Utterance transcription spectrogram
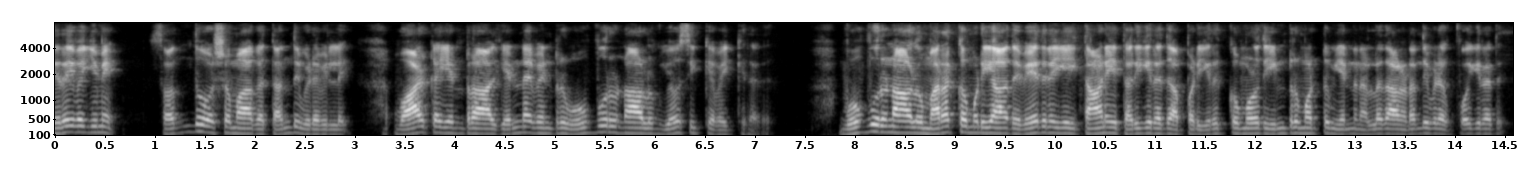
நிறைவையுமே சந்தோஷமாக தந்து விடவில்லை. வாழ்க்கை என்றால் என்னவென்று ஒவ்வொரு நாளும் யோசிக்க வைக்கிறது. ஒவ்வொரு நாளும் மறக்க முடியாத வேதனையை தானே தருகிறது. அப்படி இருக்கும் பொழுது இன்று மட்டும் என்ன நல்லதாக நடந்துவிடப் போகிறது?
